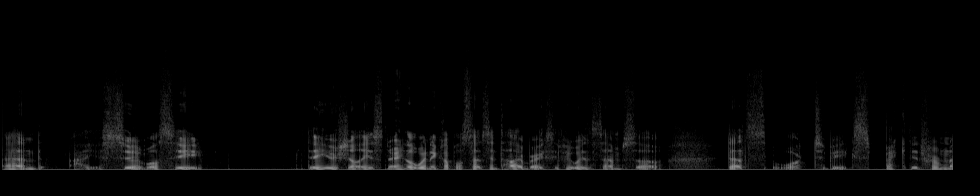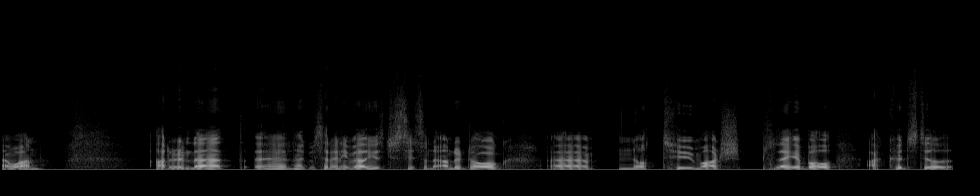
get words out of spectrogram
and I assume we'll see the usual Isner. He'll win a couple sets in tie breaks if he wins them, so that's what to be expected from now on. Other than that, uh, like we said, any values just sits on the underdog. Um, not too much playable. I could still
